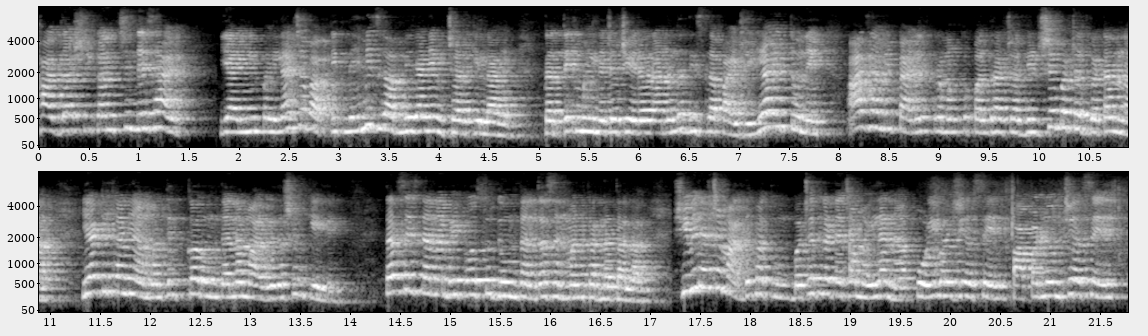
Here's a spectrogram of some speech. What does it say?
खासदार श्रीकांत शिंदे साहेब यांनी महिलांच्या बाबतीत नेहमीच गांभीर्याने विचार केला आहे. प्रत्येक महिलेच्या चेहऱ्यावर आनंद दिसला पाहिजे. या हेतूने आज आम्ही पॅनल क्रमांक पंधराच्या दीडशे बचत गटांना या ठिकाणी आमंत्रित करून त्यांना मार्गदर्शन केले. तसेच त्यांना भेटवस्तू देऊन त्यांचा सन्मान करण्यात आला. शिबिराच्या माध्यमातून बचत गटाच्या महिलांना पोळी भाजी असेल पापड लोणची असेल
